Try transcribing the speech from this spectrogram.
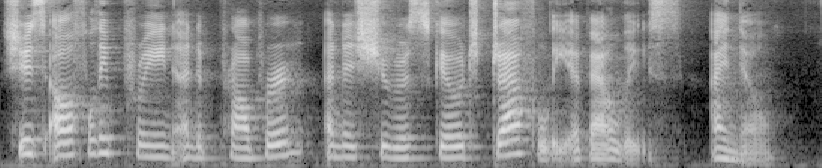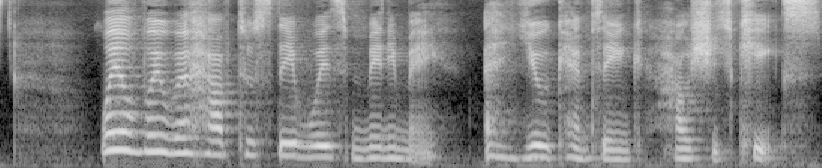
She's awfully prim and proper, and she will scold dreadfully about this, I know. Well, we will have to sleep with Minnie May, and you can think how she kicks.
